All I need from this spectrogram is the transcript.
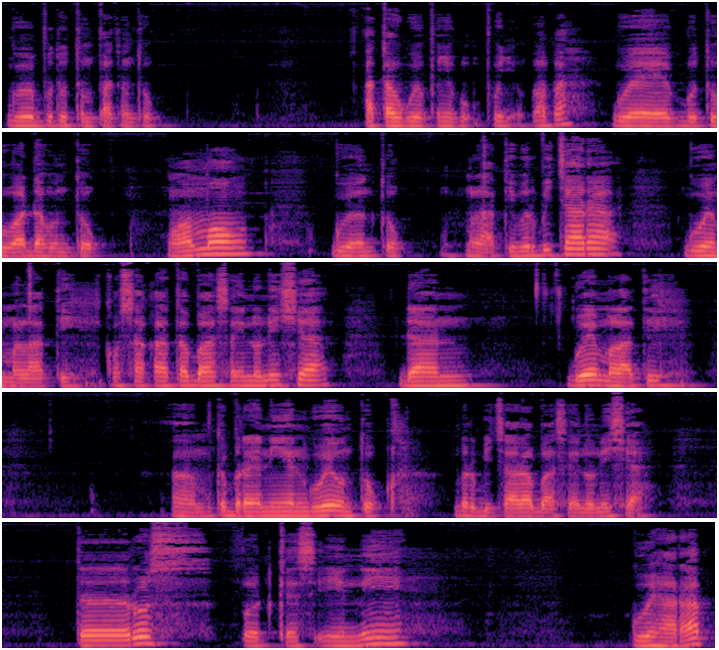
gue butuh tempat untuk atau gue punya punya apa gue butuh wadah untuk ngomong gue untuk melatih berbicara gue melatih kosakata bahasa Indonesia dan gue melatih um, keberanian gue untuk berbicara bahasa Indonesia. Terus podcast ini gue harap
